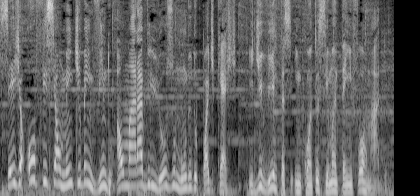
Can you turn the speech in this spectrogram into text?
Seja oficialmente bem-vindo ao maravilhoso mundo do podcast e divirta-se enquanto se mantém informado.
